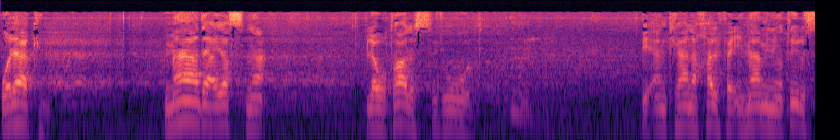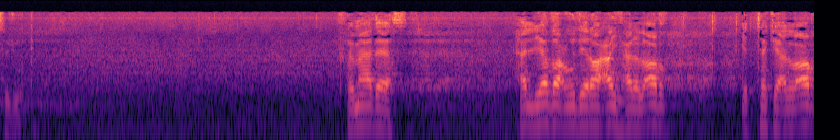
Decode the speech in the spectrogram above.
ولكن ماذا يصنع لو طال السجود بأن كان خلف إمام يطيل السجود؟ فماذا يصنع؟ هل يضع ذراعيه على الأرض يتكئ على الأرض؟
